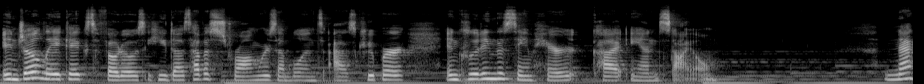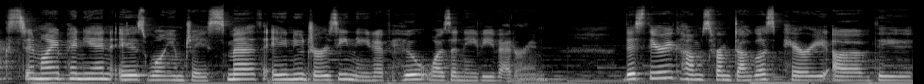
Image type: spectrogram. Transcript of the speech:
In Joe Lakich's photos, he does have a strong resemblance as Cooper, including the same haircut and style. Next, in my opinion, is William J. Smith, a New Jersey native who was a Navy veteran. This theory comes from Douglas Perry of the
